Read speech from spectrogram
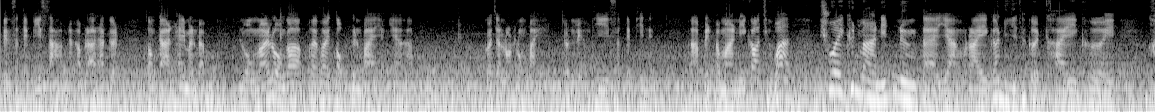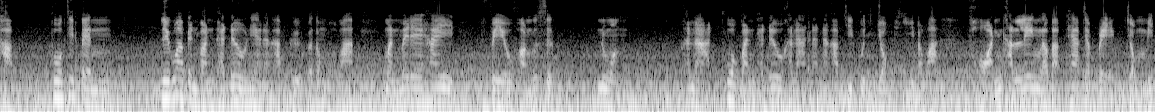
เป็นสเต็ปที่3นะครับแล้วถ้าเกิดต้องการให้มันแบบหน่วงน้อยลงก็ค่อย ๆ ตบขึ้นไปอย่างเงี้ยครับ ก็จะลดลงไปจนเหลือที่สเต็ปที่1อ่าเป็นประมาณนี้ก็ถือว่าช่วยขึ้นมานิดนึง แต่อย่างไรก็ดีถ้าเกิดใครเคยขับพวกที่เป็นเรียกว่าเป็นวันแพดเดิลเนี่ยนะครับ คือก็ต้องบอกว่ามันไม่ได้ให้ฟีลความรู้สึกหน่วง ขนาดพวกวันแพดเดิลขนาดนั้นนะครับ ที่คุณยกทีแบบว่า ถอนคันเร่งแล้วแบบแทบจะเบรกจมมิด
